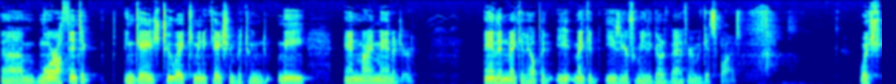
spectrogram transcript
um, more authentic, engaged two way communication between me and my manager and then make it help it make it easier for me to go to the bathroom and get supplies, which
